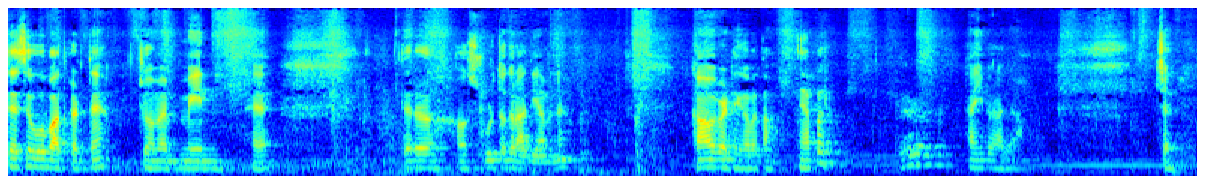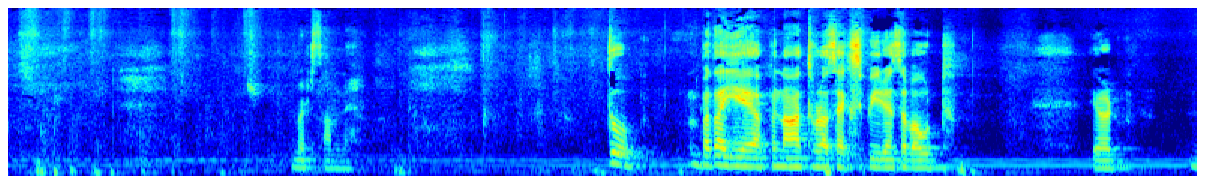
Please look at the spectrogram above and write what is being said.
जैसे वो बात करते हैं, जो हमें मेन है। तेरा हाउस टूर तो करा दिया हमने। कहाँ पर बैठेगा बता? यहाँ पर? यहीं पर आ जा। चल। बैठ सामने। तो बताइए अपना थोड़ा सा एक्सपीरियंस अबाउट योर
